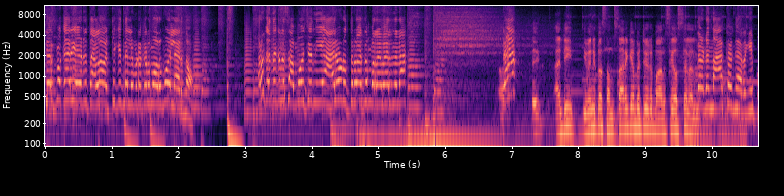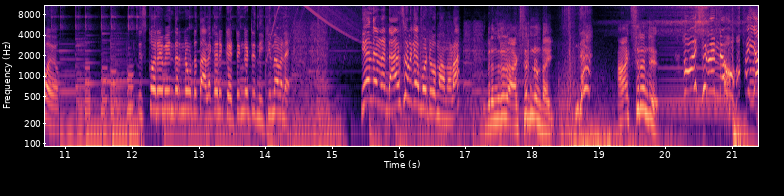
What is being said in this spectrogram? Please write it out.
ചെറുപ്പക്കാരി ഒരു തള്ള ഒറ്റയ്ക്ക് ഇന്നലെ ഇവിടെ കിടന്ന് ഉറങ്ങുമല്ലായിരുന്നോ അവർക്ക് എന്തെങ്കിലും സംഭവിച്ചാൽ നീ ആരോട് ഉത്തരവാദിത്തം പറയാമായിരുന്നടാ ആന്റി ഇവനിപ്പോ സംസാരിക്കാൻ പറ്റിയ ഒരു മാനസികാവസ്ഥയിലല്ല. നാക്കങ്ങ് ഇറങ്ങിപ്പോയോ? ഡിസ്കോ രവീന്ദ്രന്റെ കൂട്ട് തലക്കൊരു കെട്ടും കെട്ടി നിൽക്കുന്നവനെ നീ എന്താണ് ഡാൻസ് കളിക്കാൻ പോയിട്ട് വന്നാന്നോടാ ഇവനെന്തൊരു ഒരു ആക്സിഡന്റ് ഉണ്ടായി. ആക്സിഡന്റ് ആക്സിഡന്റോ അയ്യോ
